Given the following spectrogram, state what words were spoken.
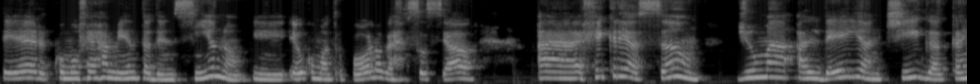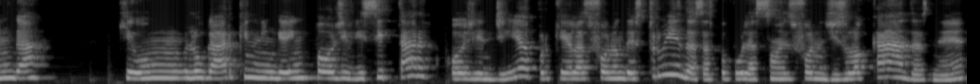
ter como ferramenta de ensino, e eu como antropóloga social, a recriação de uma aldeia antiga Caingá, que é um lugar que ninguém pode visitar hoje em dia, porque elas foram destruídas, as populações foram deslocadas, né?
